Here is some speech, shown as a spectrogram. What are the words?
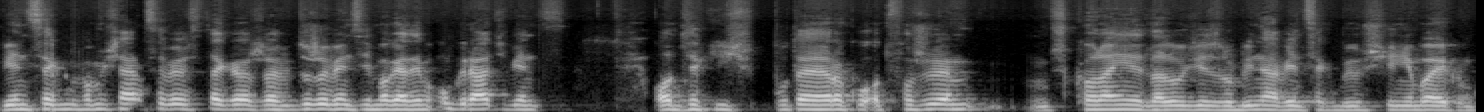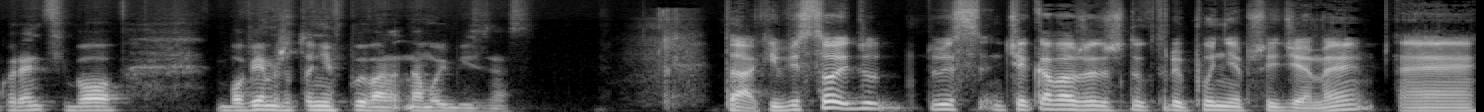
Więc jakby pomyślałem sobie z tego, że dużo więcej mogę tym ugrać, więc od jakichś półtora roku otworzyłem szkolenie dla ludzi z Lublina, więc jakby już się nie boję konkurencji, bo, bo wiem, że to nie wpływa na mój biznes. Tak, i wiesz co, tu jest ciekawa rzecz, do której płynnie przyjdziemy. E,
